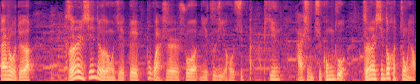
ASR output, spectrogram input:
但是我觉得责任心这个东西，对不管是说你自己以后去打拼，还是你去工作，责任心都很重要。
